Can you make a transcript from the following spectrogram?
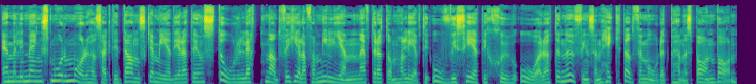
Emily Mengs mormor har sagt i danska medier att det är en stor lättnad för hela familjen efter att de har levt i ovisshet i sju år att det nu finns en häktad för mordet på hennes barnbarn.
